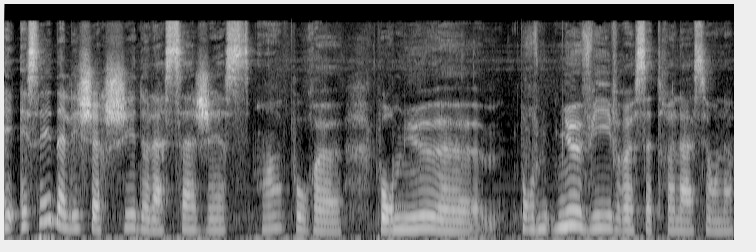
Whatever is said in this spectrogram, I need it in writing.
e, essayez d'aller chercher de la sagesse hein, pour, euh, euh, pour mieux vivre cette relation-là.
